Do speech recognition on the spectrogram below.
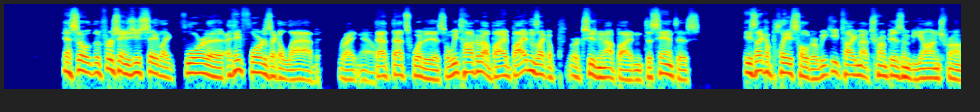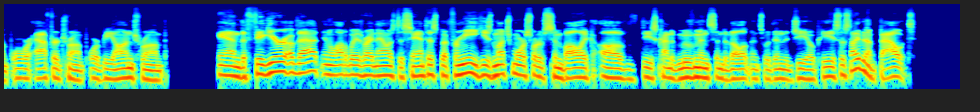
Yeah, so the first thing is you say like Florida, I think Florida's like a lab right now. That that's what it is. So we talk about Biden, Biden's like a or excuse me, not Biden, DeSantis. He's like a placeholder. We keep talking about Trumpism beyond Trump or after Trump or beyond Trump. And the figure of that in a lot of ways right now is DeSantis. But for me, he's much more sort of symbolic of these kind of movements and developments within the GOP. So it's not even about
